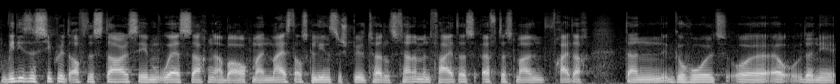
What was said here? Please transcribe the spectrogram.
wie dieses Secret of the Stars, eben US-Sachen, aber auch mein meist ausgeliehenstes Spiel Turtles Tournament Fighters, öfters mal einen Freitag dann geholt oder, äh, oder nee,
